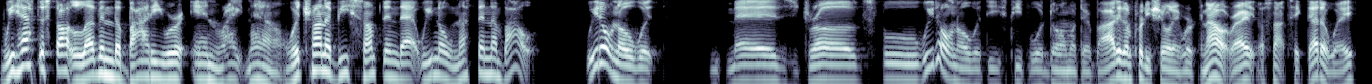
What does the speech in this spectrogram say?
we have to start loving the body we're in right now. We're trying to be something that we know nothing about. We don't know what meds, drugs, food. We don't know what these people are doing with their bodies. I'm pretty sure they're working out, right? Let's not take that away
